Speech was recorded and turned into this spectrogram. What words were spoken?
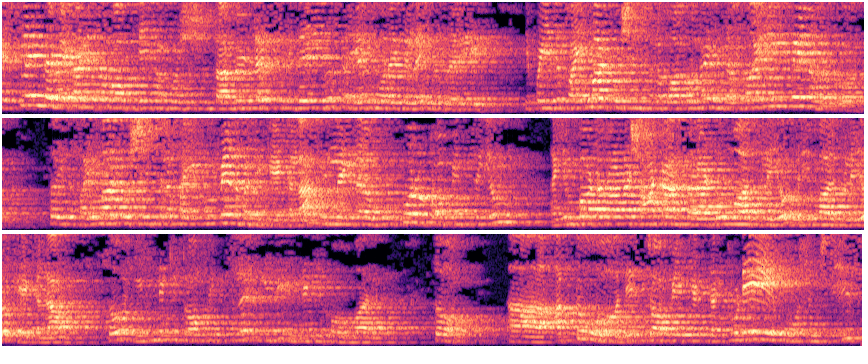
explain the mechanism of decomposition தமிழ்ல சிதைவு செயல்முறைகளை விவரி இப்போ இது ஃபைவ் மார்க் கொஸ்டின்ஸ்ல பார்த்தோம்னா இந்த ஃபைவ்மே நமக்கு வரும். ஸோ இது ஃபைவ் மார்க் கொஸ்டின்ஸ்ல ஃபைவ்மே நமக்கு கேட்கலாம். இல்லை இதில் ஒவ்வொரு டாபிக்ஸையும் இம்பார்ட்டண்டான ஷார்ட் ஆன்சரா டூ மார்க்லயோ த்ரீ மார்க்லயோ கேட்கலாம். ஸோ இன்னைக்கு டாபிக்ஸ்ல இது இன்னைக்கு homework so up to this topic the today portions is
